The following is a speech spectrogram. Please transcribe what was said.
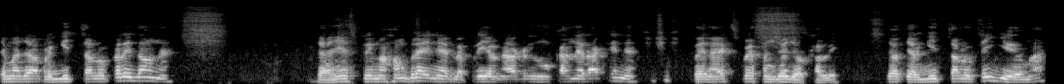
એમાં જો આપણે ગીત ચાલુ કરી દઉં ને હેન્ડ ફ્રીમાં સંભળાય ને એટલે પ્રિયલને આગળનું કાને રાખીને તો એના એક્સપ્રેશન જોજો ખાલી. જો અત્યારે ગીત ચાલુ થઈ ગયું એમાં.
